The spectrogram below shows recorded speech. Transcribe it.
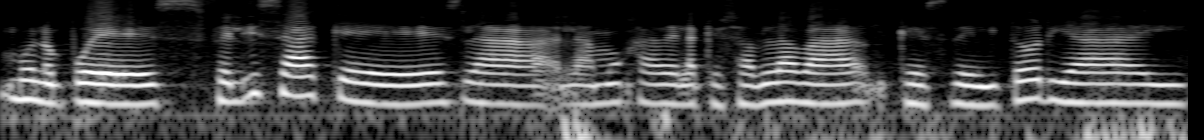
Bueno, pues Felisa, que es la, la monja de la que os hablaba, que es de Vitoria y,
